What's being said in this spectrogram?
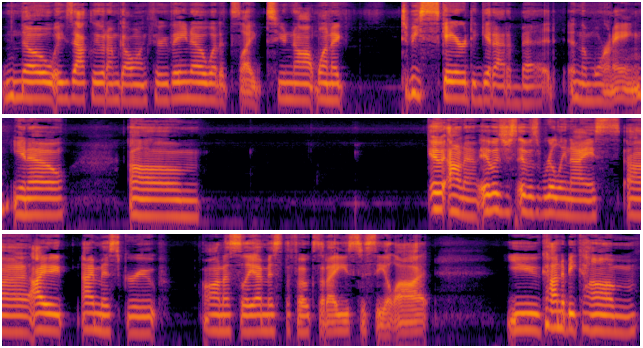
know exactly what i'm going through. They know what it's like to not want to to be scared to get out of bed in the morning you know um, it, I don't know. It was just it was really nice. Uh, I I miss group. Honestly, I miss the folks that I used to see a lot. You kind of become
